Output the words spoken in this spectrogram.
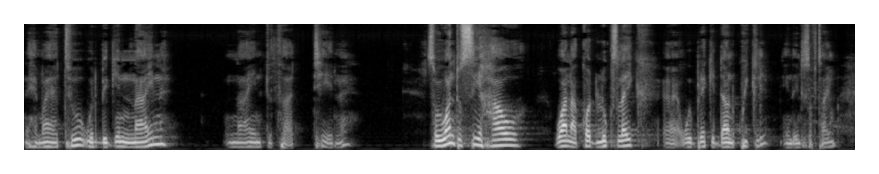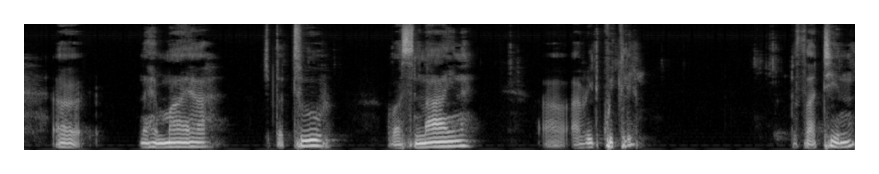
Nehemiah 2 will begin 9 9 to 13. So we want to see how one accord looks like. Uh, we break it down quickly in the interest of time. Uh, Nehemiah chapter 2, verse 9. Uh, I'll read quickly to 13.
